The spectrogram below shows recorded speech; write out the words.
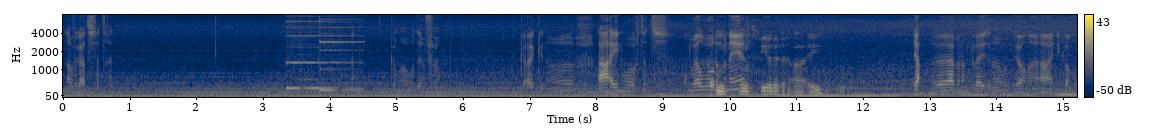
navigatie staat erin. Nou, kom al wat info. Kijken hoor. A1 wordt het. Onwel worden meneer. 134 AE. Ja, we hebben hem gelezen hoor. We gaan uh, A1 die kant op.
